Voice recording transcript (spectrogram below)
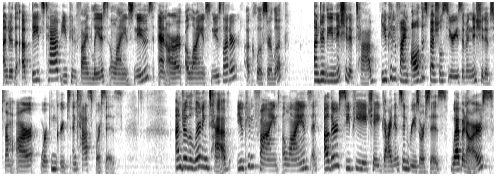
Under the Updates tab, you can find latest Alliance news and our Alliance newsletter, A Closer Look. Under the Initiative tab, you can find all the special series of initiatives from our working groups and task forces. Under the Learning tab, you can find Alliance and other CPHA guidance and resources, webinars,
